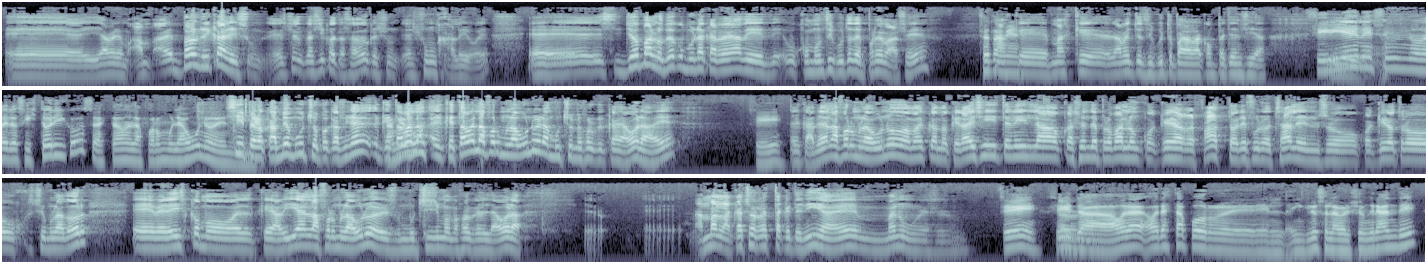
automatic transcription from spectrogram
Eh, ya veremos. Eh, Paul Ricard es, un, es el clásico tasado que es un, es un jaleo, eh. Eh, yo más lo veo como una carrera de, de- como un circuito de pruebas, eh. Yo Más que, más que realmente un circuito para la competencia. Si bien es uno de los históricos, ha estado en la Fórmula 1 en... Sí, pero cambió mucho, porque al final el que, estaba en, la, el que estaba en la Fórmula 1 era mucho mejor que el que hay ahora, ¿eh? Sí, El que había en la Fórmula 1, además cuando queráis y tenéis la ocasión de probarlo en cualquier Refactor, F1 Challenge o cualquier otro simulador, eh, veréis como el que había en la Fórmula 1 es muchísimo mejor que el de ahora. Pero, eh, además la cacho recta que tenía, ¿eh? Manu, es- sí, sí. Claro, ahora, ahora está por, eh, incluso en la versión grande,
